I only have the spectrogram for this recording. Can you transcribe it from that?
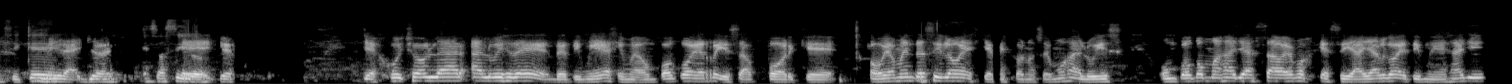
Así que Mira, yo, eso ha sido. Eh, yo, escucho hablar a Luis de, de timidez y me da un poco de risa porque obviamente sí lo es, quienes conocemos a Luis un poco más allá sabemos que sí hay algo de timidez allí,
